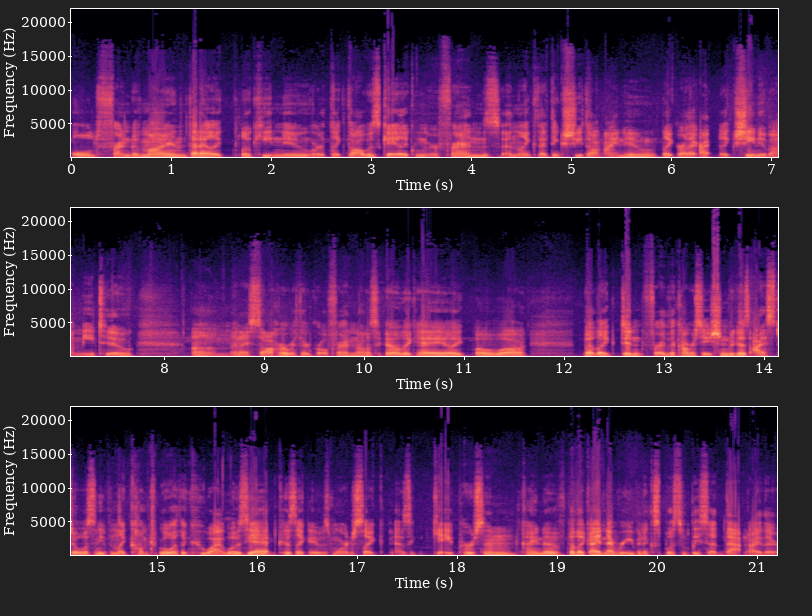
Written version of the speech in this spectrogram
old friend of mine that I like low key knew or like thought was gay like when we were friends and like I think she thought I knew like or like I, like she knew about me too. Um, and I saw her with her girlfriend and I was like, oh like hey like blah blah blah but like didn't further the conversation because I still wasn't even like comfortable with like who I was yet because like it was more just like as a gay person kind of but like I never even explicitly said that either.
